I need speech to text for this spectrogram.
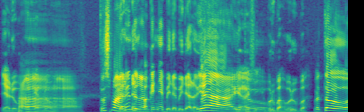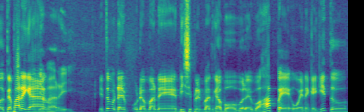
Ya, udah Ah, paket dong. ah. Terus mana Dan, dan dengan paketnya beda-beda lagi. Ya, nggak itu. Berubah-berubah Betul, tiap hari kan? tiap hari. Itu udah udah mana disiplin banget gak bawa boleh bawa HP, UN kayak gitu.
